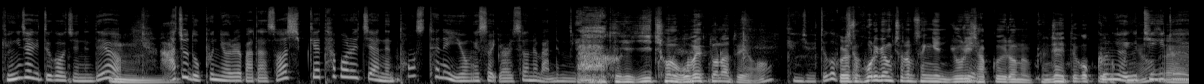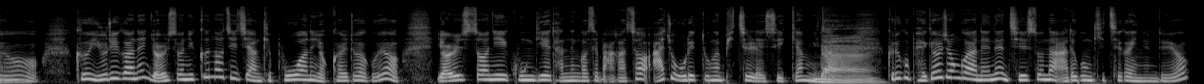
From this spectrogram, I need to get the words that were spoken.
굉장히 뜨거워지는데요. 음. 아주 높은 열을 받아서 쉽게 타버리지 않는 텅스텐을 이용해서 열선을 만듭니다. 야, 그게 2,500도나 돼요. 굉장히 뜨겁죠. 그래서 호리병처럼 생긴 유리 예. 잡고 이러면 굉장히 뜨겁고 그럼요. 이거 그렇군요. 튀기도 예. 해요. 그 유리관은 열선이 끊어지지 않게 보호하는 역할도 하고요. 열선이 공기에 닿는 것을 막아서 아주 오랫동안 빛을 낼 수 있게 합니다. 네. 그리고 백열전구 안에는 질소나 아르곤 기체가 있는데요.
